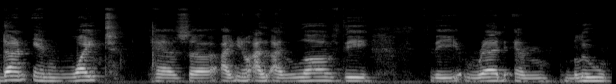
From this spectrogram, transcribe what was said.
done in white. Has uh, I you know I, I love the the red and blue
